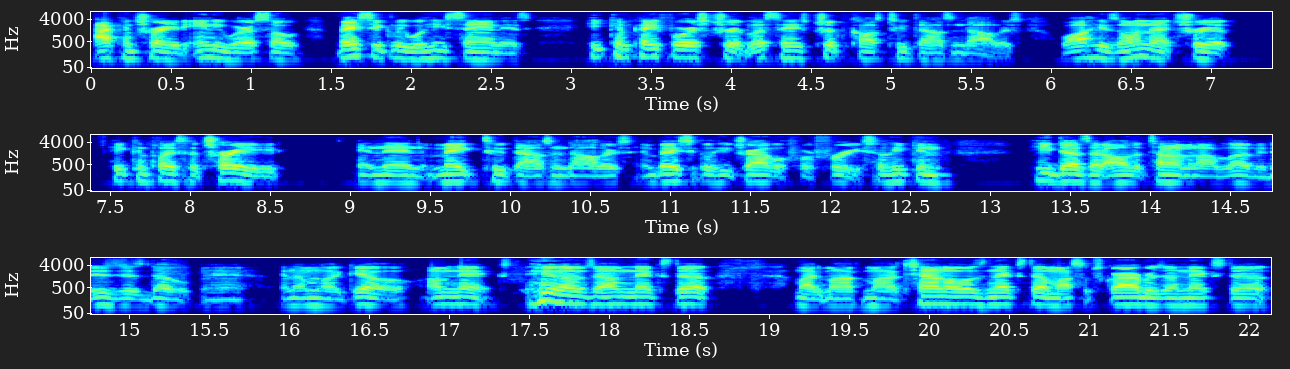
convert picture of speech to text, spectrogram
I can trade anywhere." So basically, what he's saying is he can pay for his trip. Let's say his trip costs two thousand dollars. While he's on that trip, he can place a trade and then make two thousand dollars, and basically he traveled for free. So he can he does it all the time and I love it. It's just dope, man. And I'm like, yo, I'm next. You know what I'm saying? I'm next up. My my my channel is next up. My subscribers are next up.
